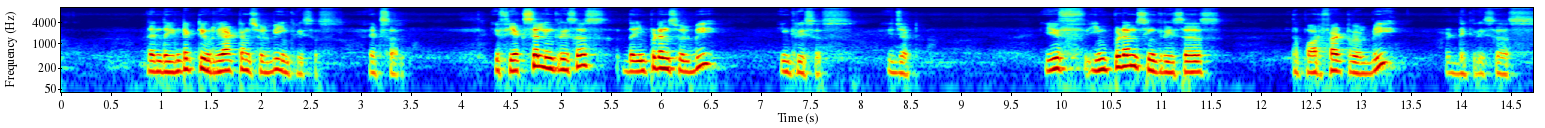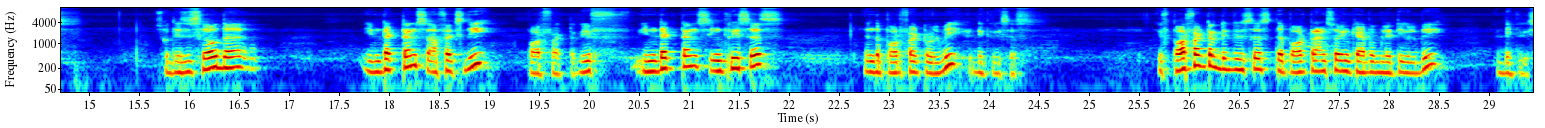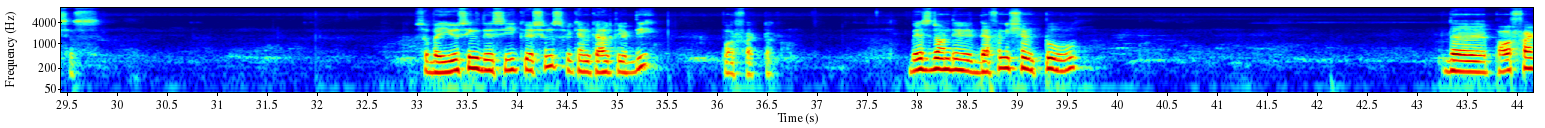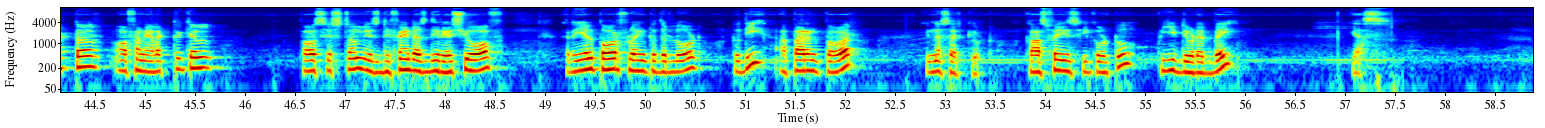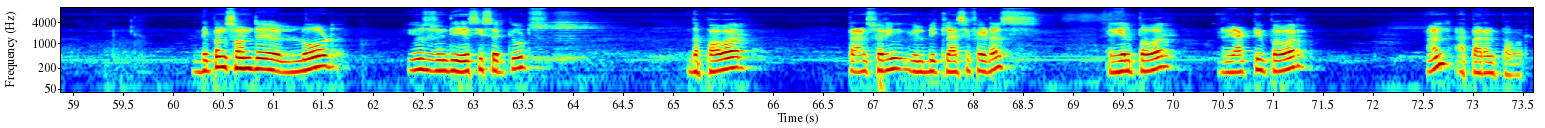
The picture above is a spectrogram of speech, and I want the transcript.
then the inductive reactance will be increases xl if xl increases the impedance will be increases z. If impedance increases the power factor will be decreases. So this is how the inductance affects the power factor. If inductance increases then the power factor will be decreases. If power factor decreases the power transferring capability will be decreases. So by using these equations we can calculate the power factor. Based on the definition 2 the power factor of an electrical power system is defined as the ratio of real power flowing to the load to the apparent power in a circuit. Cos phi is equal to P divided by S. Depends on the load used in the AC circuits, the power transferring will be classified as real power, reactive power and apparent power.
